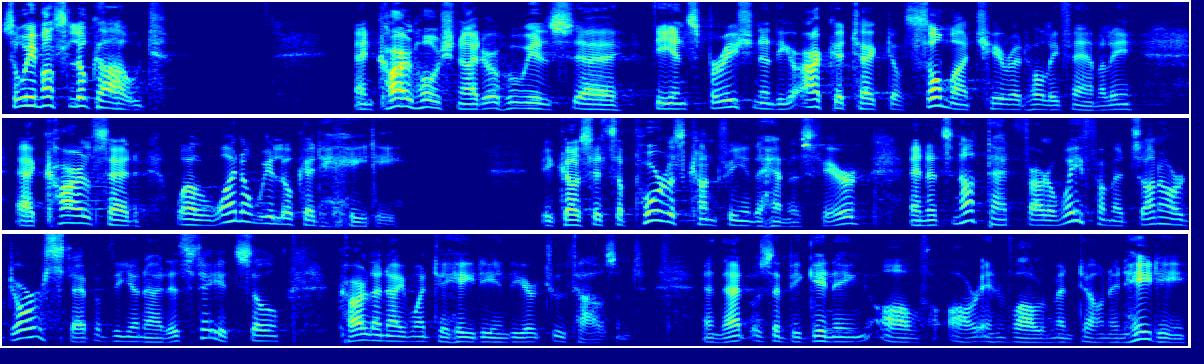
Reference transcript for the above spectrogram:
So we must look out. And Karl Holschneider, who is uh, the inspiration and the architect of so much here at Holy Family, uh, Karl said, Well, why don't we look at Haiti? Because it's the poorest country in the hemisphere, and it's not that far away from it. It's on our doorstep of the United States. So Karl and I went to Haiti in the year 2000, and that was the beginning of our involvement down in Haiti.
